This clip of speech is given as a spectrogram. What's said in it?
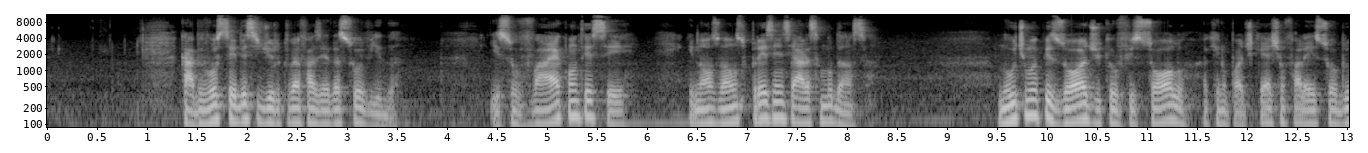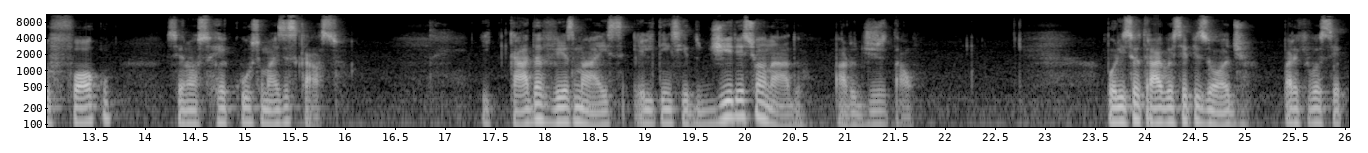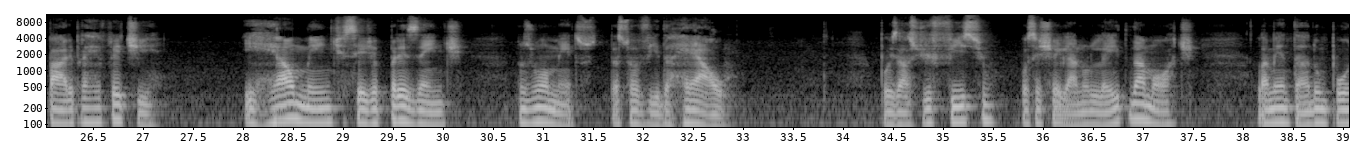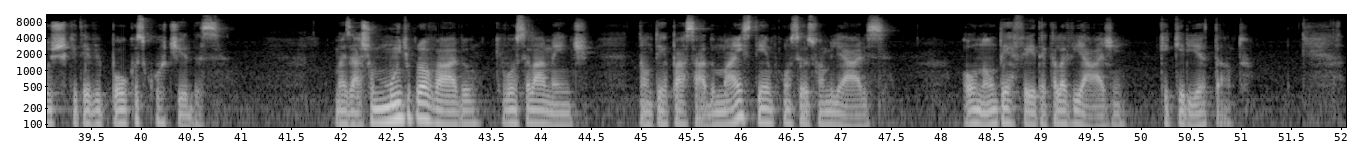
Cabe você decidir o que vai fazer da sua vida. Isso vai acontecer e nós vamos presenciar essa mudança. No último episódio que eu fiz solo aqui no podcast, eu falei sobre o foco ser nosso recurso mais escasso. E cada vez mais ele tem sido direcionado para o digital. Por isso eu trago esse episódio para que você pare para refletir e realmente seja presente nos momentos da sua vida real. Pois acho difícil você chegar no leito da morte lamentando um post que teve poucas curtidas. Mas acho muito provável que você lamente não ter passado mais tempo com seus familiares ou não ter feito aquela viagem que queria tanto.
